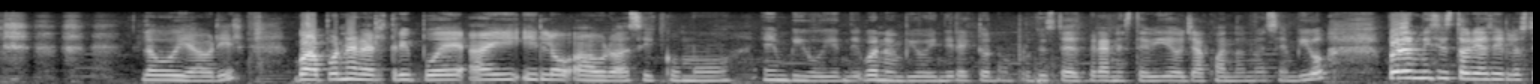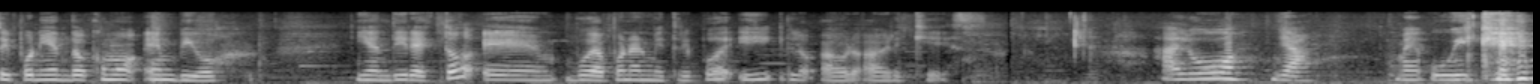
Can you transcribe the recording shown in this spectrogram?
lo voy a abrir. Voy a poner el trípode ahí y lo abro así como en vivo y en bueno en vivo y en directo no, porque ustedes verán este video ya cuando no es en vivo. Pero en mis historias sí lo estoy poniendo como en vivo y en directo. Eh, voy a poner mi trípode y lo abro a ver qué es. Aló, ya me ubiqué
